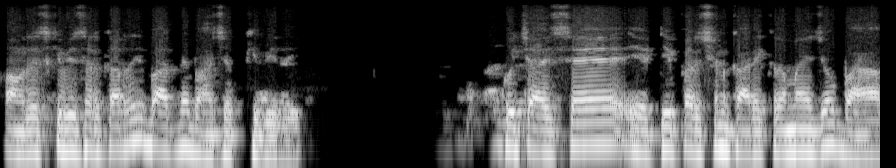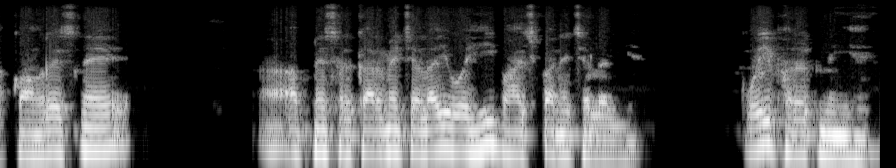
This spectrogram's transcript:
कांग्रेस की भी सरकार रही, बाद में भाजपा की भी रही। कुछ ऐसे 80 परसेंट कार्यक्रम है जो कांग्रेस ने अपने सरकार में चलाई, वही भाजपा ने चलाई है। कोई फ़र्क नहीं है।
